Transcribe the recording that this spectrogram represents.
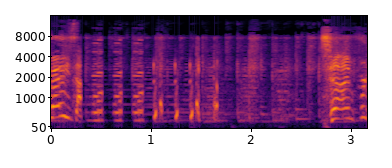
Rosa. Time for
